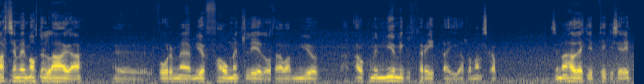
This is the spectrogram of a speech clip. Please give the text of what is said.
margt sem við máttum laga. Fórum með mjög fámennt lið og það var mjög, það var komið mjög mikil þreita í alla mannskap sem að hafði ekki tekið sér einn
